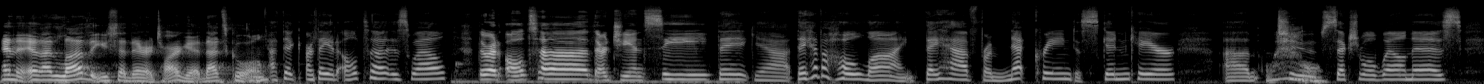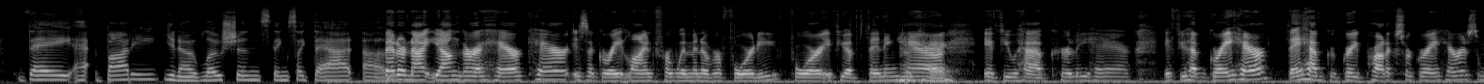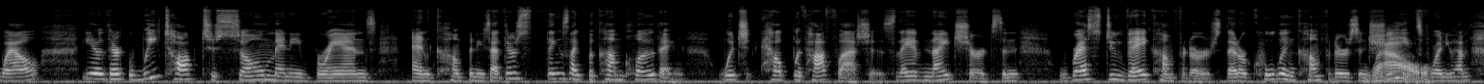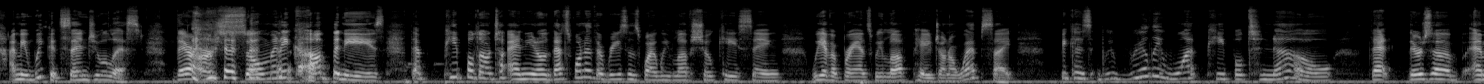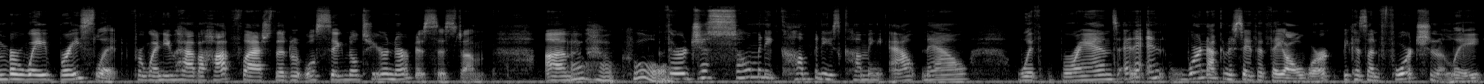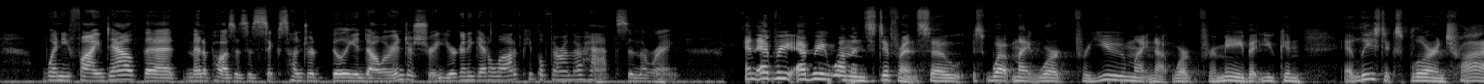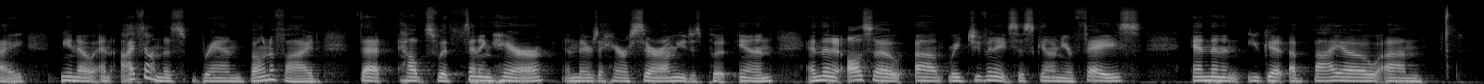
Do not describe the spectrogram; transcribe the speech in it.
And and I love that you said they're at Target. That's cool. I think are they at Ulta as well? They're at Ulta. They're GNC. They yeah. They have a whole line. They have from neck cream to skincare. Um, wow. to sexual wellness they body, you know, lotions, things like that. Um, Better not younger. Hair care is a great line for women over 40 for if you have thinning hair, okay. if you have curly hair, if you have gray hair, they have great products for gray hair as well. You know, there we talk to so many brands and companies that there's things like Become Clothing, which help with hot flashes. They have night shirts and rest duvet comforters that are cooling comforters and wow. sheets when you have. I mean, we could send you a list. There are so many companies that people don't. T- and you know, that's one of the reasons why we love showcasing. We have a brands we love page on our website because we really want people to know that there's a Embr Wave bracelet for when you have a hot flash that it will signal to your nervous system. Um, oh, how cool! There are just so many companies coming out now with brands, and, and we're not going to say that they all work because unfortunately, when you find out that menopause is a $600 billion industry, you're going to get a lot of people throwing their hats in the ring. And every every woman's different. So what might work for you might not work for me, but you can at least explore and try, you know, and I found this brand Bonafide that helps with thinning hair, and there's a hair serum you just put in, and then it also uh, rejuvenates the skin on your face, and then you get a bio. Um,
